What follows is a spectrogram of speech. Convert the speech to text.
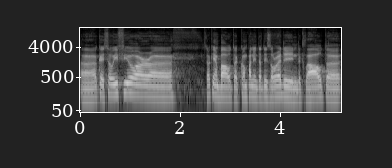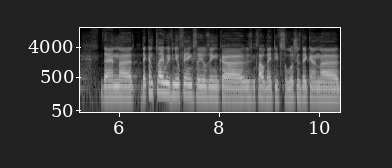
Uh, okay, so if you are uh, talking about a company that is already in the cloud, uh, then uh, they can play with new things using, uh, using cloud native solutions. They can uh,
